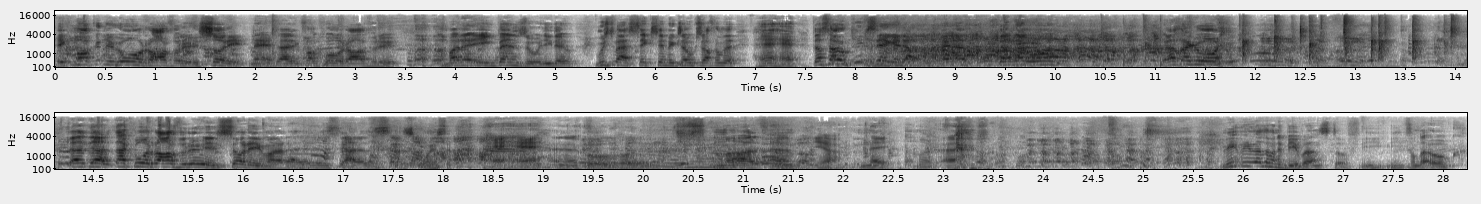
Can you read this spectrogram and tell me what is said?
Ik maak het nu gewoon raar voor u. Sorry. Nee, ik maak het gewoon raar voor u. Maar uh, ik ben zo. Ik denk, moesten wij seks hebben, ik zou ook zo van hè hè. Dat zou ik zeggen dan. En dat, dat is gewoon... Dat is gewoon... Dat, dat, dat gewoon raar voor u is, sorry, maar dat is, ja, dat is, dat is gewoon zo. Hè, hè. En, uh, oh, oh. Maar, um, ja, nee, maar. Uh, wie, wie was er met de biobrandstof? Wie, wie vond dat ook?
